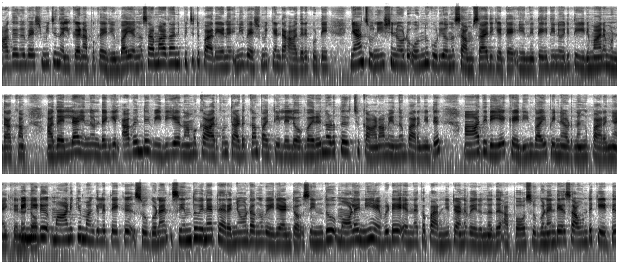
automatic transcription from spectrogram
ആകെ അങ്ങ് വിഷമിച്ച് നിൽക്കുകയാണ്. അപ്പോൾ കരിമ്പായി അങ്ങ് സമാധാനിപ്പിച്ചിട്ട് പറയാണ് ഇനി വിഷമിക്കേണ്ട ആതിരക്കുട്ടി. ഞാൻ സുനീഷിനോട് ഒന്നുകൂടി ഒന്ന് സംസാരിക്കട്ടെ. എന്നിട്ട് ഇതിനൊരു തീരുമാനമുണ്ടാക്കാം. അതല്ല എന്നുണ്ടെങ്കിൽ അവന്റെ വിധിയെ നമുക്ക് ആർക്കും തടുക്കാൻ പറ്റില്ലല്ലോ. വരുന്നിടത്ത് വെച്ച് കാണാമെന്നും പറഞ്ഞിട്ട് ആതിരയെ കരീംബായി പിന്നെ അവിടെ നിന്ന് അങ്ങ് പറഞ്ഞയക്കണം പിന്നീട് മാണിക്യമംഗലത്തേക്ക് സുഗുണൻ സിന്ധുവിനെ തെരഞ്ഞുകൊണ്ട് അങ്ങ് വരികയാണ് കേട്ടോ സിന്ധു മോളെ നീ എവിടെ എന്നൊക്കെ പറഞ്ഞിട്ടാണ് വരുന്നത്. അപ്പോൾ സുഗുണന്റെ സൗണ്ട് കേട്ട്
